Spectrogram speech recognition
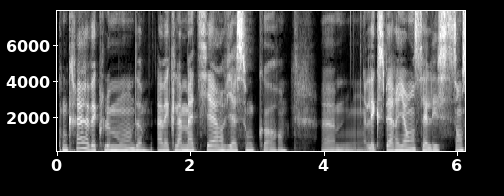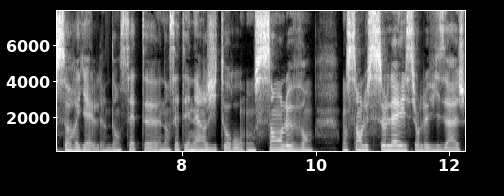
concret avec le monde, avec la matière via son corps. Euh, l'expérience, elle est sensorielle dans cette, euh, dans cette énergie taureau. On sent le vent, on sent le soleil sur le visage,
